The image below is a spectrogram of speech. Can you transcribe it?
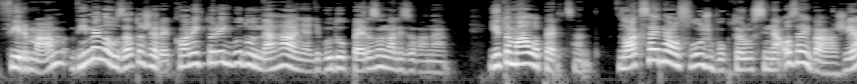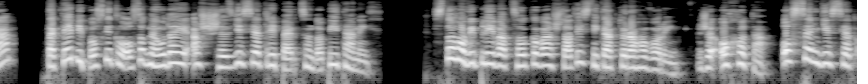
firmám výmenou za to, že reklamy, ktoré ich budú naháňať, budú personalizované. Je to málo percent. No ak sa jedná o službu, ktorú si naozaj vážia, tak tej by poskytlo osobné údaje až 63% opýtaných. Z toho vyplýva celková štatistika, ktorá hovorí, že ochota 88%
